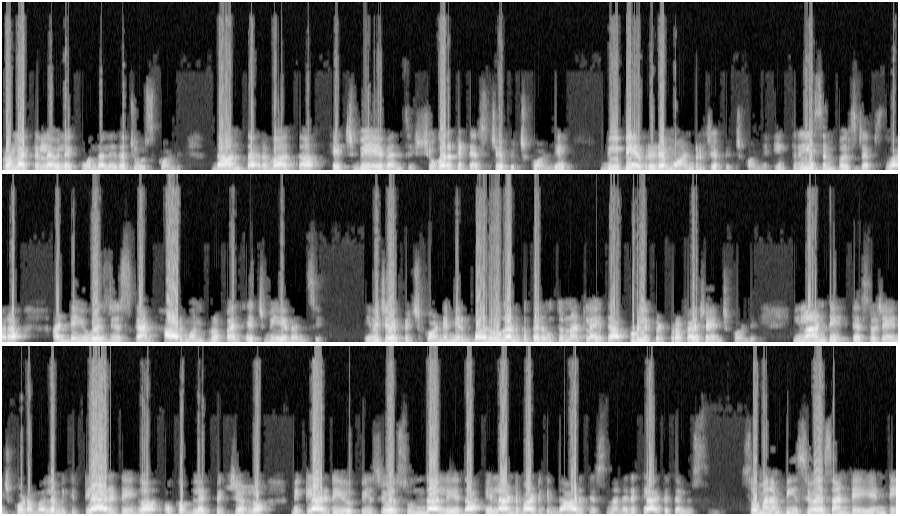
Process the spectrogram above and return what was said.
ప్రొలాక్టిన్ లెవెల్ ఎక్కువ ఉందా లేదో చూసుకోండి. దాని తర్వాత హెచ్బిఏవెన్సీ షుగర్కి టెస్ట్ చేపించుకోండి బీపీ ఎవ్రీడే మానిటర్ చేపించుకోండి ఈ త్రీ సింపుల్ స్టెప్స్ ద్వారా అంటే యూఎస్జీ స్కాన్ హార్మోన్ ప్రొఫైల్ హెచ్బిఏవెన్సీ ఇవి చేయించుకోండి మీరు బరువు కనుక పెరుగుతున్నట్లయితే అప్పుడు లిపిడ్ ప్రొఫైల్ చేయించుకోండి. ఇలాంటి టెస్టులు చేయించుకోవడం వల్ల మీకు క్లారిటీగా ఒక బ్లడ్ పిక్చర్లో మీ క్లారిటీ పీసీఓఎస్ ఉందా లేదా ఎలాంటి వాటికి దారి తీస్తుంది అనేది క్లారిటీ తెలుస్తుంది. సో మనం పీసీఓఎస్ అంటే ఏంటి?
